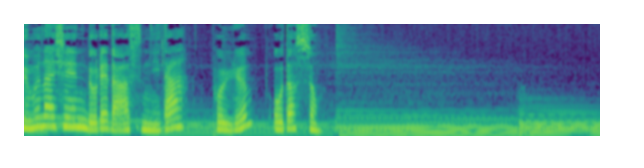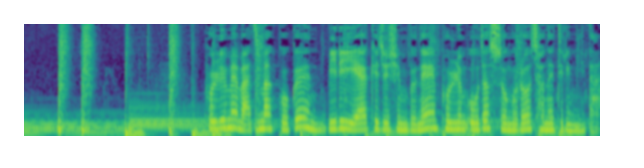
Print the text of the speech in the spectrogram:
주문하신 노래 나왔습니다. 볼륨 오더송. 볼륨의 마지막 곡은 미리 예약해주신 분의 볼륨 오더송으로 전해드립니다.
